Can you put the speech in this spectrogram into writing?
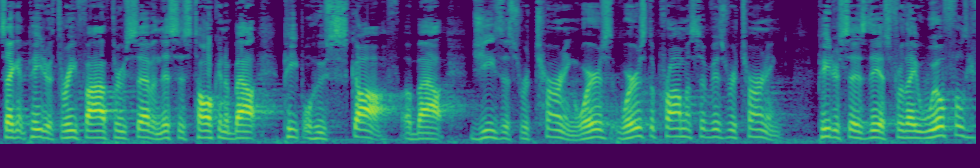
2 Peter 3 5 through 7. This is talking about people who scoff about Jesus returning. Where's, where's the promise of his returning? Peter says this For they willfully,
